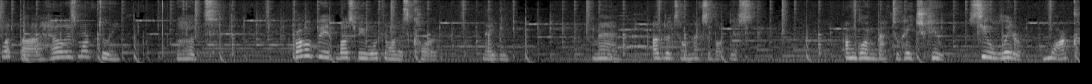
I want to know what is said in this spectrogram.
What the hell is Mark doing? But probably it must be working on his car. Maybe. Man, I gotta tell Max about this. I'm going back to HQ. See you later, Mark.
